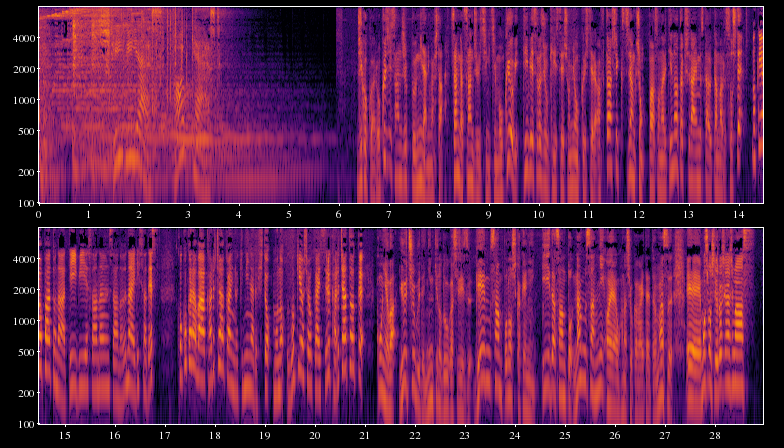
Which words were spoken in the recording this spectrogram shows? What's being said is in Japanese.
TBS Podcast 時刻は6時30分になりました。3月31日木曜日 TBS ラジオキーステーションにお送りしているアフターシックスジャンクションパーソナリティの私ライムスター歌丸そして木曜パートナー TBS アナウンサーのうないりさです。ここからはカルチャー界の気になる人物動きを紹介するカルチャートーク。今夜は YouTube で人気の動画シリーズゲーム散歩の仕掛け人飯田さんとナムさんにえーお話を伺いたいと思います、えーもしもしよろしくお願いします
